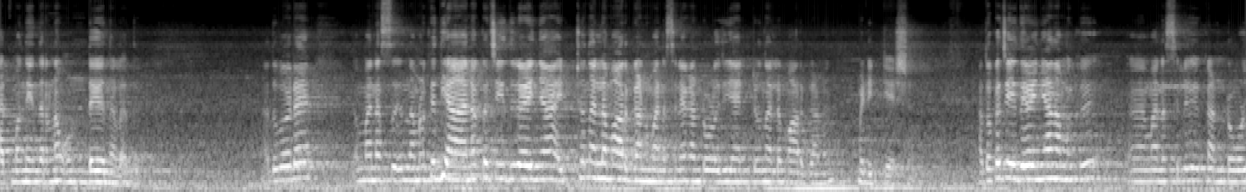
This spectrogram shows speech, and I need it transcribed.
ആത്മനിയന്ത്രണം ഉണ്ട് എന്നുള്ളത്. അതുപോലെ മനസ്സ് നമ്മൾക്ക് ധ്യാനമൊക്കെ ചെയ്ത് കഴിഞ്ഞാൽ ഏറ്റവും നല്ല മാർഗമാണ് മനസ്സിനെ കൺട്രോൾ ചെയ്യാൻ ഏറ്റവും നല്ല മാർഗമാണ് മെഡിറ്റേഷൻ അതൊക്കെ ചെയ്ത് കഴിഞ്ഞാൽ നമുക്ക് മനസ്സിൽ കൺട്രോൾ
